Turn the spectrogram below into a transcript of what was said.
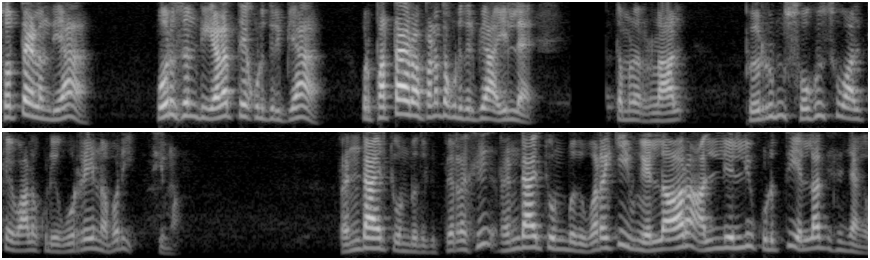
சொத்தை இழந்தியா? ஒரு சென்ட் இடத்தை கொடுத்துருப்பியா? ஒரு பத்தாயிரம் ரூபாய் பணத்தை கொடுத்துருப்பியா? இல்லை. தமிழர்களால் பெரும் சொகுசு வாழ்க்கை வாழக்கூடிய ஒரே நபர் சீமா ரெண்டாயிரத்தி ஒன்பதுக்கு பிறகு ரெண்டாயிரத்தி ஒன்பது வரைக்கும் இவங்க எல்லாரும் அள்ளி அள்ளி கொடுத்து எல்லாத்தையும் செஞ்சாங்க.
